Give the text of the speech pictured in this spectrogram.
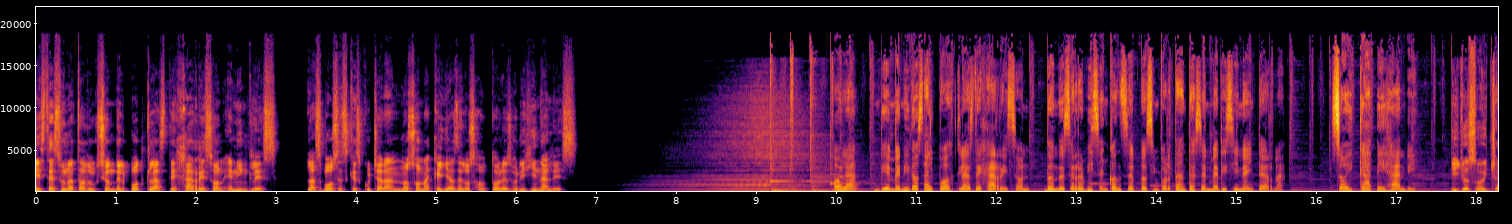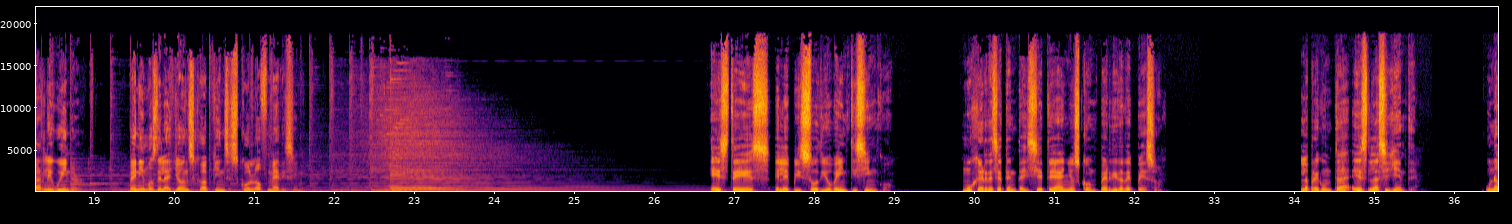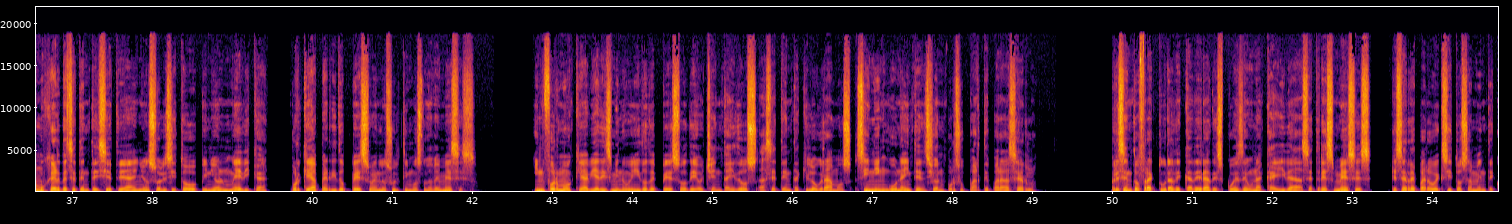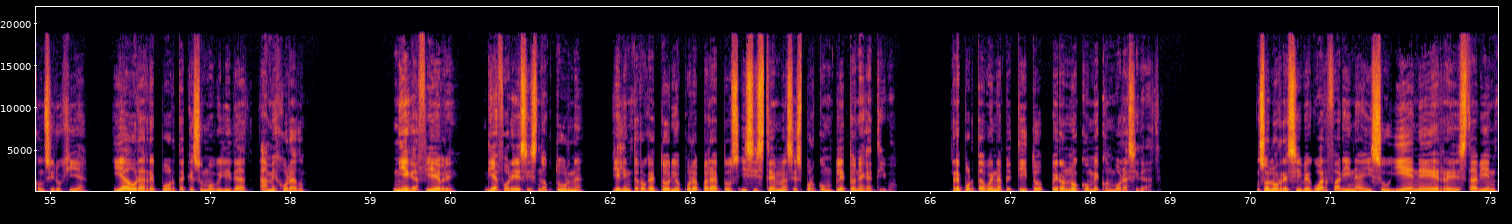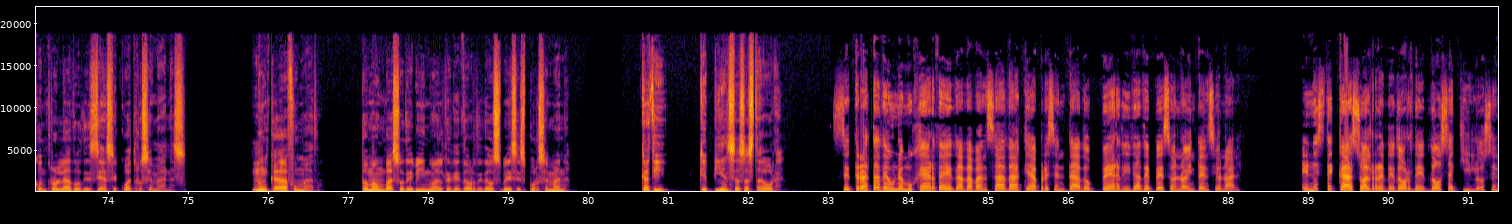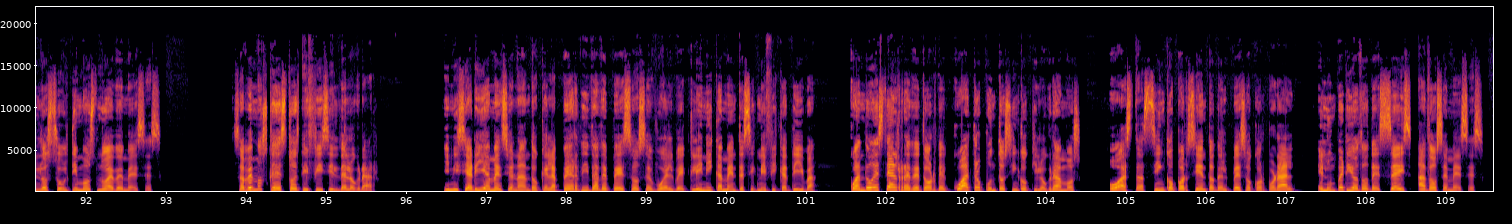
Esta es una traducción del podcast de Harrison en inglés. Las voces que escucharán no son aquellas de los autores originales. Hola, bienvenidos al podcast de Harrison, donde se revisan conceptos importantes en medicina interna. Soy Kathy Handy. Y yo soy Charlie Wiener. Venimos de la Johns Hopkins School of Medicine. Este es el episodio 25. Mujer de 77 años con pérdida de peso. La pregunta es la siguiente. Una mujer de 77 años solicitó opinión médica porque ha perdido peso en los últimos nueve meses. Informó que había disminuido de peso de 82 a 70 kilogramos sin ninguna intención por su parte para hacerlo. Presentó fractura de cadera después de una caída hace tres meses que se reparó exitosamente con cirugía y ahora reporta que su movilidad ha mejorado. Niega fiebre, diaforesis nocturna y el interrogatorio por aparatos y sistemas es por completo negativo. Reporta buen apetito, pero no come con voracidad. Solo recibe warfarina y su INR está bien controlado desde hace cuatro semanas. Nunca ha fumado. Toma un vaso de vino alrededor de dos veces por semana. Katy, ¿qué piensas hasta ahora? Se trata de una mujer de edad avanzada que ha presentado pérdida de peso no intencional en este caso alrededor de 12 kilos en los últimos nueve meses. Sabemos que esto es difícil de lograr. Iniciaría mencionando que la pérdida de peso se vuelve clínicamente significativa cuando es de alrededor de 4.5 kilogramos o hasta 5% del peso corporal en un periodo de 6 a 12 meses.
